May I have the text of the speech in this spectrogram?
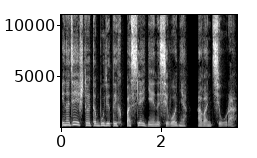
и надеясь, что это будет их последняя на сегодня авантюра.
